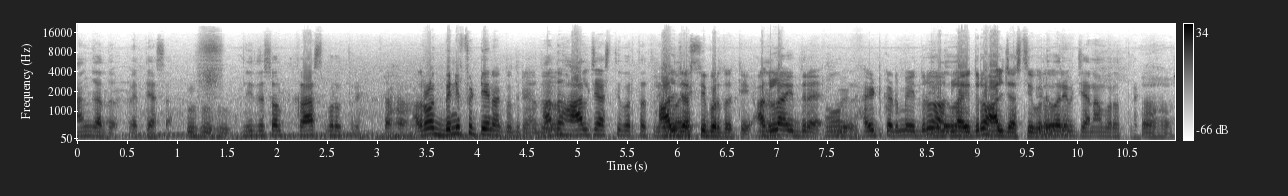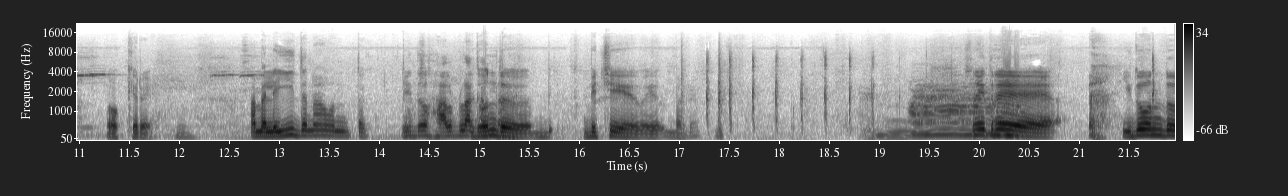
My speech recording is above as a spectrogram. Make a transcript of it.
ಹಂಗದು ವ್ಯತ್ಯಾಸ. ಇದು ಸ್ವಲ್ಪ ಕ್ರಾಸ್ ಬರುತ್ತೆ ಅದ್ರೊಳಗೆ ಬೆನಿಫಿಟ್ ಏನಾಗ್ತದ್ರಿ ಅದು? ಹಾಲ್ ಜಾಸ್ತಿ ಬರ್ತೈತ್ರಿ ಹಾಲ್ ಜಾಸ್ತಿ ಬರ್ತೈತಿ. ಅಗಲ ಇದ್ರೆ ಹೈಟ್ ಕಡಿಮೆ ಇದ್ರು ಅಗಲ ಇದ್ರು ಹಾಲ್ ಜಾಸ್ತಿ ಬರುತ್ತೆ ಇಳುವರಿ ಜನ ಬರುತ್ತೆ. ಹಾ ಹಾ. ಓಕೆ ರೀ. ಆಮೇಲೆ ಈ ದನ ಒಂದು ಇದು ಹಾಲ್ ಬ್ಲಾಕ್ ಒಂದು ಬಿಚ್ಚಿ ಬರ್ರಿ. ಸ್ನೇಹಿತರೆ ಇದೊಂದು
